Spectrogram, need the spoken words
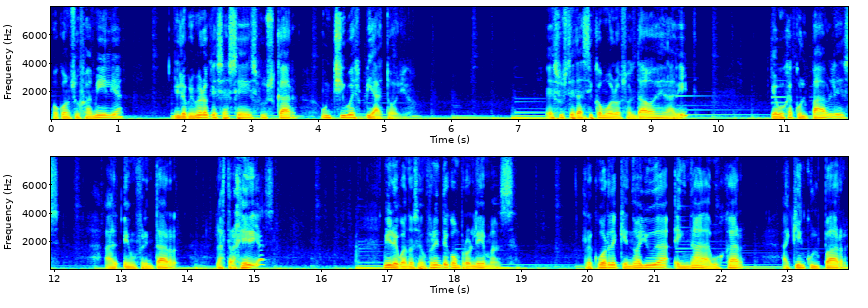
o con su familia y lo primero que se hace es buscar un chivo expiatorio. ¿Es usted así como los soldados de David, que busca culpables al enfrentar las tragedias? Mire, cuando se enfrente con problemas, recuerde que no ayuda en nada buscar a quien culpar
